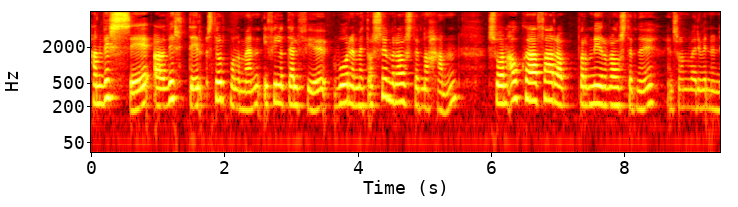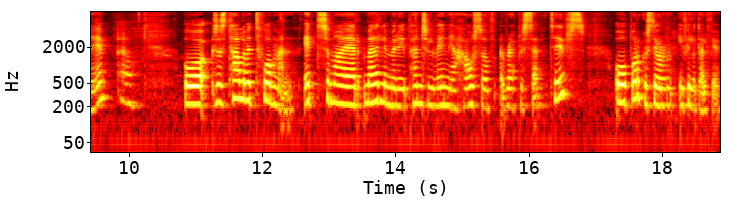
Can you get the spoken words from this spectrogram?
Hann vissi að virtir stjórnmálamenn í Fíladelfíu voru meitt á sömu ráðstöfnu á hann svo hann ákvaða að fara bara niður á ráðstöfnu eins og hann væri vinnunni Já. og sérst tala við tvo menn, eitt sem er meðlimur í Pennsylvania House of Representatives og borgarstjórun í Philadelphia.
